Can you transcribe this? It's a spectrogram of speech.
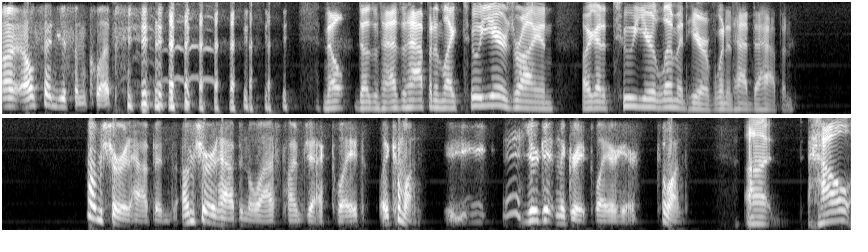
Uh, I'll send you some clips. no, doesn't hasn't happened in like two years, Ryan. I got a two year limit here of when it had to happen. I'm sure it happened. I'm sure it happened the last time Jack played. Like, come on, you're getting a great player here. Come on. Uh, how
